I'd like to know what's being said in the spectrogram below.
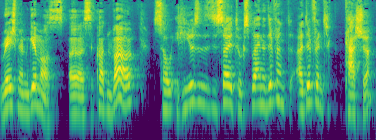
Reish Mem Gimos, uh, Vav. So he uses this Yisod to explain a different, a different kasha.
